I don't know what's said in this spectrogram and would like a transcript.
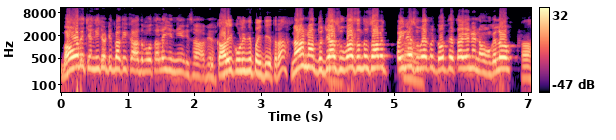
ਬਹੁਤ ਚੰਗੀ ਝੋਟੀ ਬਾਕੀ ਕਾਦ ਬੋਤਲ ਹੀ ਜਿੰਨੀ ਹੈ ਕਿ ਸਾਫ਼ ਆ। ਕਾਲੀ ਕੂਲੀ ਨਹੀਂ ਪੈਂਦੀ ਇਸ ਤਰ੍ਹਾਂ? ਨਾ ਨਾ ਦੂਜਾ ਸੂਬਾ ਸੰਧੂ ਸਾਹਿਬ ਪਹਿਲੇ ਸੂਬੇ ਕੋਈ ਦੁੱਧ ਦਿੱਤਾ ਜਿਹਨੇ 9 ਕਿਲੋ। ਹਾਂ।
